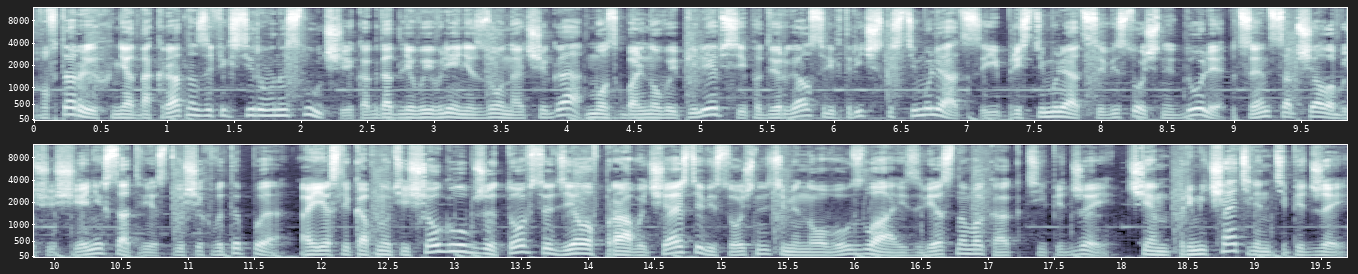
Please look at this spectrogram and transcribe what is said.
Во-вторых, неоднократно зафиксированы случаи, когда для выявления зоны очага мозг больного эпилепсии подвергался электрической стимуляции, и при стимуляции височной доли пациент сообщал об ощущениях, соответствующих ВТП. А если копнуть еще глубже, то все дело в правой части височно-теменного узла, известного как TPJ. Чем примечателен TPJ?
